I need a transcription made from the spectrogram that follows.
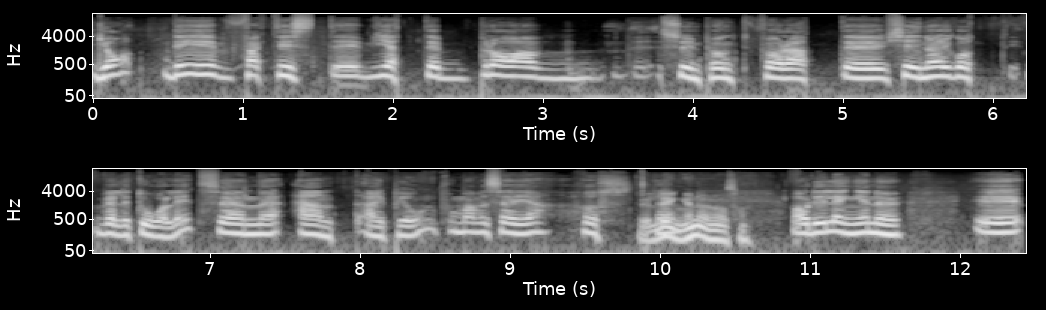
Ja, det är faktiskt eh, jättebra synpunkt för att eh, Kina har ju gått väldigt dåligt sen Ant-IPOn får man väl säga. Hösten. Det är länge nu alltså? Ja, det är länge nu. Eh,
